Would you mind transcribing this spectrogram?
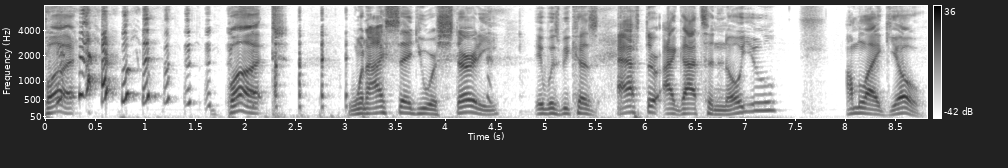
But but when I said you were sturdy, it was because after I got to know you, I'm like, yo,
